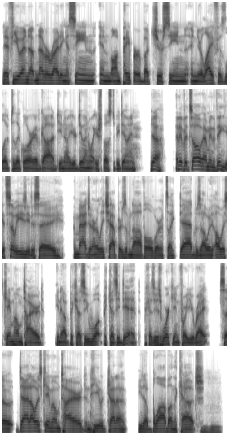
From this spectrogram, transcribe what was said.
if you end up never writing a scene in on paper, but your scene in your life is lived to the glory of God, you know, you're doing what you're supposed to be doing. Yeah. And if it's all, I mean, I think it's so easy to say, imagine early chapters of a novel where it's like dad was always, always came home tired, you know, because he, wa- because he did, because he was working for you, right? So dad always came home tired and he would kind of, you know, blob on the couch. Mhm.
